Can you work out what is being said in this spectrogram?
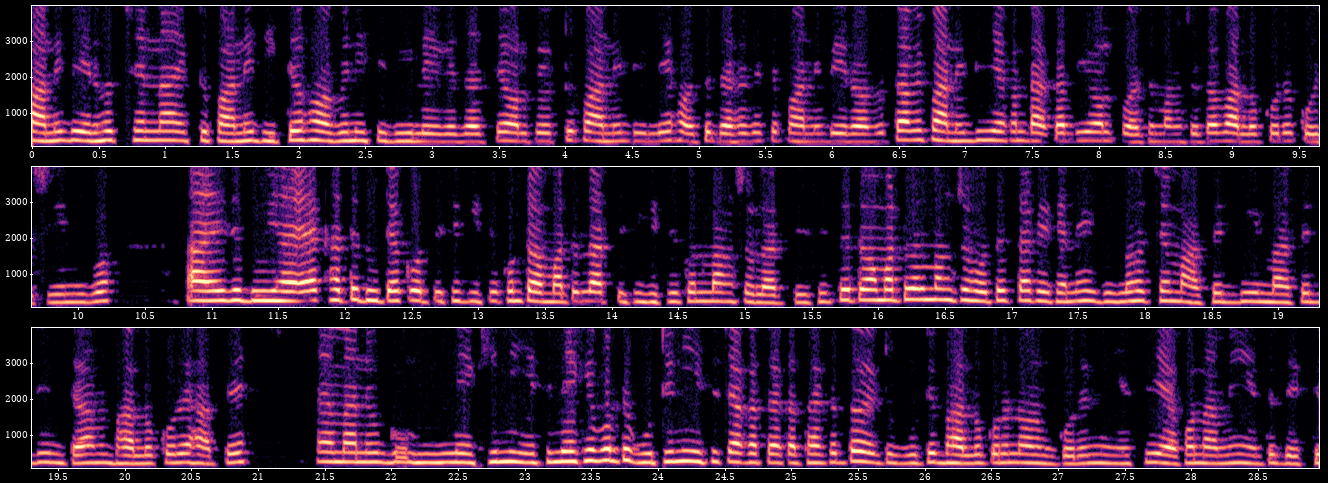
পানি বের হচ্ছে না, একটু পানি দিতে হবে, নিচে দিয়ে লেগে যাচ্ছে, অল্প একটু পানি দিলে হয়তো দেখা গেছে পানি বের হবে। তো আমি পানি দিয়ে এখন ঢাকা দিয়ে অল্প আছে, মাংসটা ভালো করে কষিয়ে নিব। আর এই যে দুই এক হাতে দুইটা করতেছি, কিছুক্ষণ টমেটো লাড়তেছি, কিছুক্ষণ মাংস লাড়তেছি। তো টমেটো আর মাংস হতে থাকে এখানে, এগুলো হচ্ছে মাছের ডিম। মাছের ডিমটা আমি ভালো করে হাতে মানে মেখে নিয়েছি। মেখে বলতে গুটে নিয়েছি, চাকা চাকা থাকে তো, একটু গুটে ভালো করে নরম করে নিয়েছি। এখন আমি এতে দেখতে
